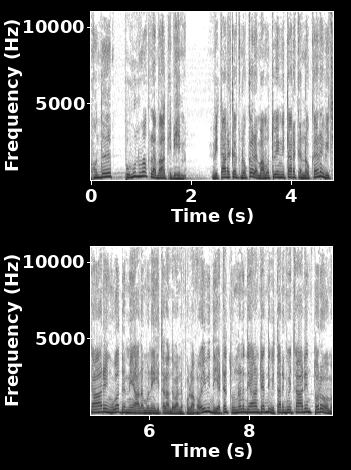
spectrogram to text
හොඳ පුහුණුවක් ලබා තිබීම. විතරක නොකර මතුවෙන් විතරක නොකර විචාරයෙන් වුවද මේ අරමුණේ හිතරඳවන්න පුළන් ඔය විදිහට තුන්නන දෙහාට ඇද විතරක විචාරයෙන් තොරවම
